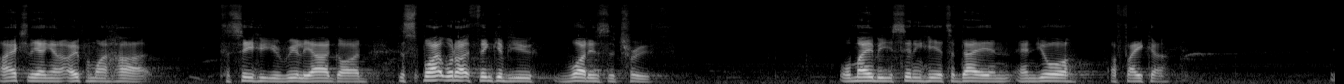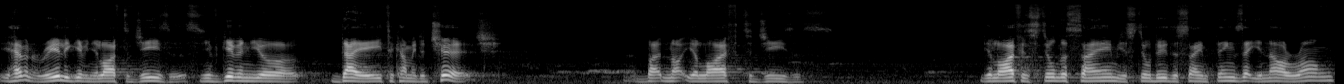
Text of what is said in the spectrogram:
I actually am going to open my heart to see who you really are, God. Despite what I think of you, what is the truth? Or maybe you're sitting here today and, and you're a faker. You haven't really given your life to Jesus. You've given your day to coming to church, but not your life to Jesus. Your life is still the same. You still do the same things that you know are wrong,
